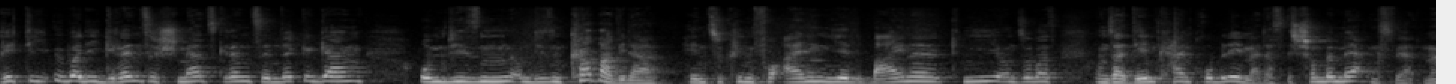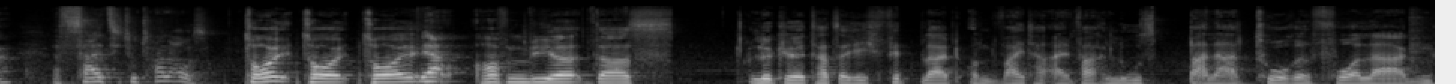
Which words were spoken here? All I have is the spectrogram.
richtig über die Grenze, Schmerzgrenze hinweggegangen, um diesen, um diesen Körper wieder hinzukriegen. Vor allen Dingen hier Beine, Knie und sowas. Und seitdem kein Problem mehr. Das ist schon bemerkenswert, ne? Das zahlt sich total aus. toi, toi, toi. Ja. Hoffen wir, dass Lücke tatsächlich fit bleibt und weiter einfach losballert, Tore, Vorlagen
